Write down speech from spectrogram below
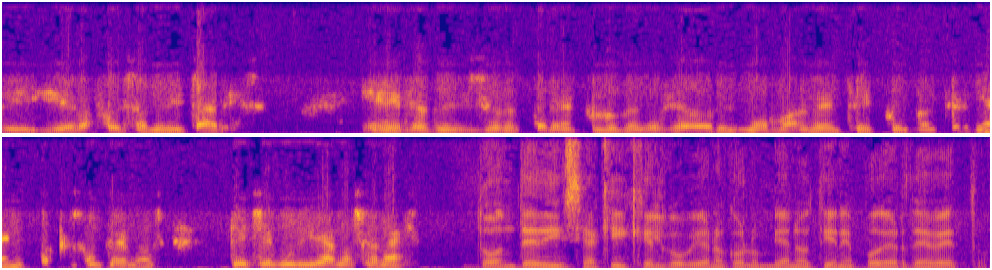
y de las fuerzas militares. En esas decisiones, por ejemplo, los negociadores normalmente pues no intervienen porque son temas de seguridad nacional. ¿Dónde dice aquí que el gobierno colombiano tiene poder de veto?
